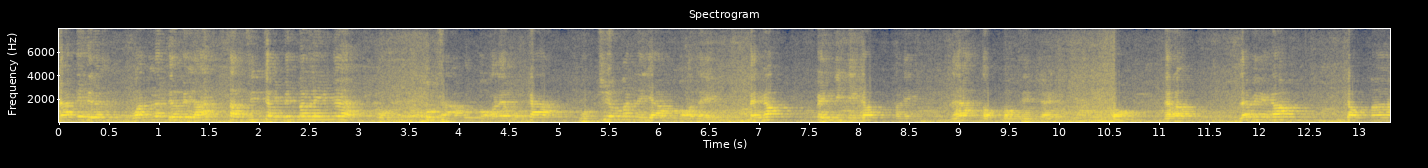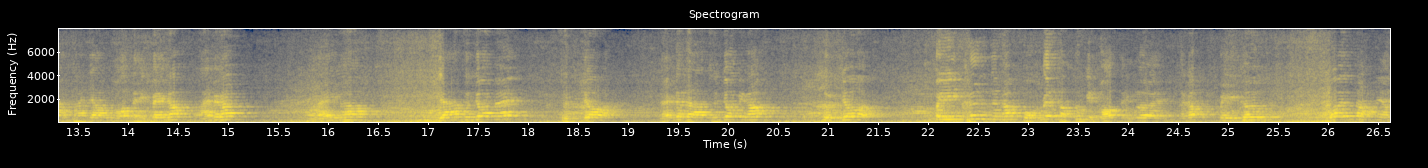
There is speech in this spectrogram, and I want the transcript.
นะได้เดือนวันละเดือนเป็นล้านตัดสินใจเป็นมะเร็งอะผมปรึกษาคุณหมออะไรผมกล้า ผมเชื่อมั่นในยาคุณหมอสิงนะครับ เป็นจริงๆครับมะเร็งนะฮะตกตรงสินใจของนะครับ แล้วเป็นไงครับกลับมาทานยาคุณหมอเสงเป็นครับหายไหมครับหายครับ ยาสุดยอดไหมสุดยอด ไหนกระดาษสุดยอดไหมครับ สุดยอด ปีครึ่งนะครับ ผมได้ทำธุรกิจหมอเสงเลยนะครับ ปีครึ่งบริษัทเนี่ย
